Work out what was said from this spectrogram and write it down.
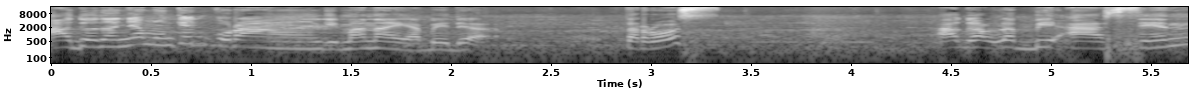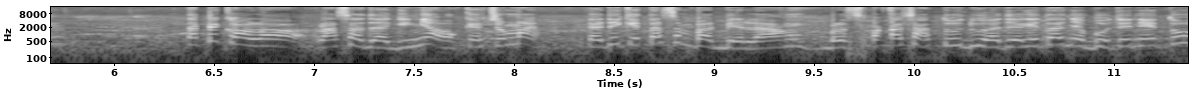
adonannya mungkin kurang gimana ya beda terus agak lebih asin. Tapi kalau rasa dagingnya oke cuma tadi kita sempat bilang bersepakat satu dua aja kita nyebutin itu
